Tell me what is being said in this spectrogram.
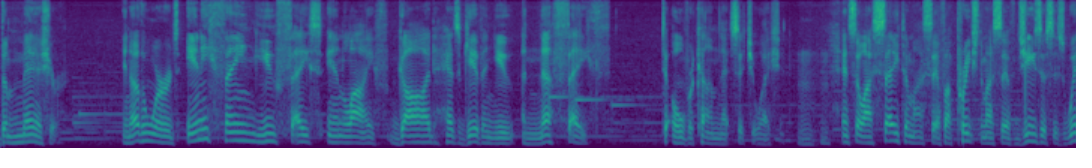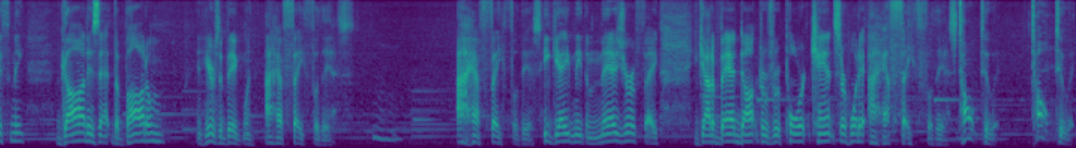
The measure. In other words, anything you face in life, God has given you enough faith to overcome that situation. Mm-hmm. And so I say to myself, I preach to myself, Jesus is with me, God is at the bottom, and here's a big one I have faith for this. Mm-hmm. I have faith for this. He gave me the measure of faith. You got a bad doctor's report, cancer, whatever. I have faith for this. Talk to it. Talk to it.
